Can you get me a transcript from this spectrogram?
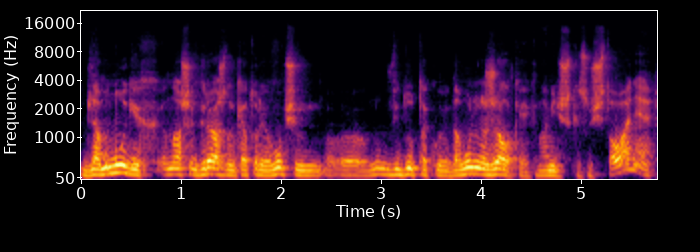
для многих наших граждан, которые, в общем, э, ну, ведут такое довольно жалкое экономическое существование,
